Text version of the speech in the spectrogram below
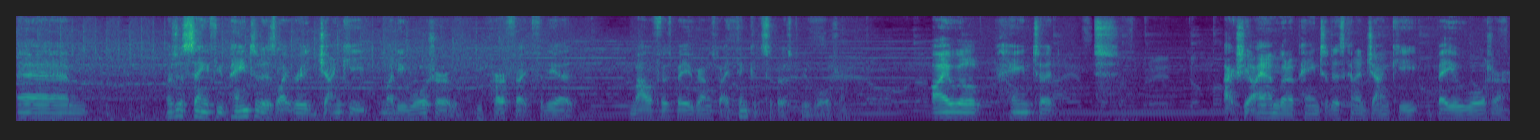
Um, was just saying, if you paint it as like really janky, muddy water, it would be perfect for the uh, Malifaux's Bayou but I think it's supposed to be water. I will paint it... Actually, I am going to paint it as kind of janky Bayou water.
